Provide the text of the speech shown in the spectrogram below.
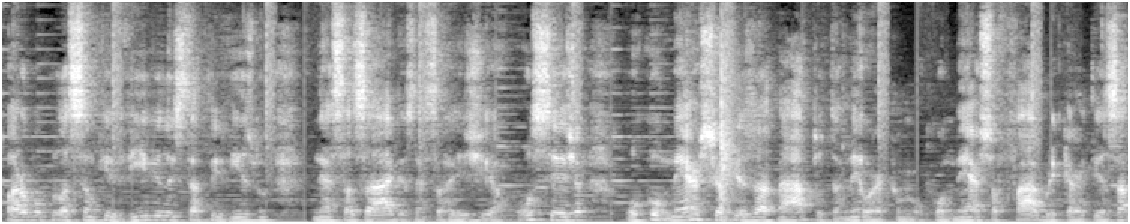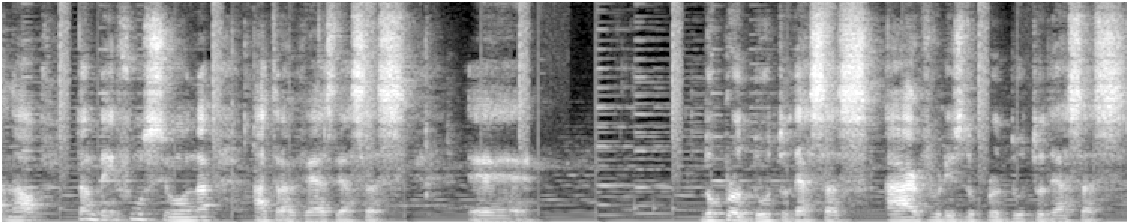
para a população que vive no extrativismo nessas áreas, nessa região. Ou seja, o comércio artesanato também, o comércio, a fábrica artesanal também funciona através dessas é, do produto dessas árvores, do produto dessas,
